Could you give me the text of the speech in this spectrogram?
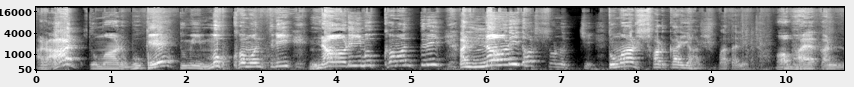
আর আজ তোমার বুকে তুমি মুখ্যমন্ত্রী, নারী মুখ্যমন্ত্রী আর নারী ধর্ষণ হচ্ছে। তোমার সরকারি হাসপাতালে অভয়াকাণ্ড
